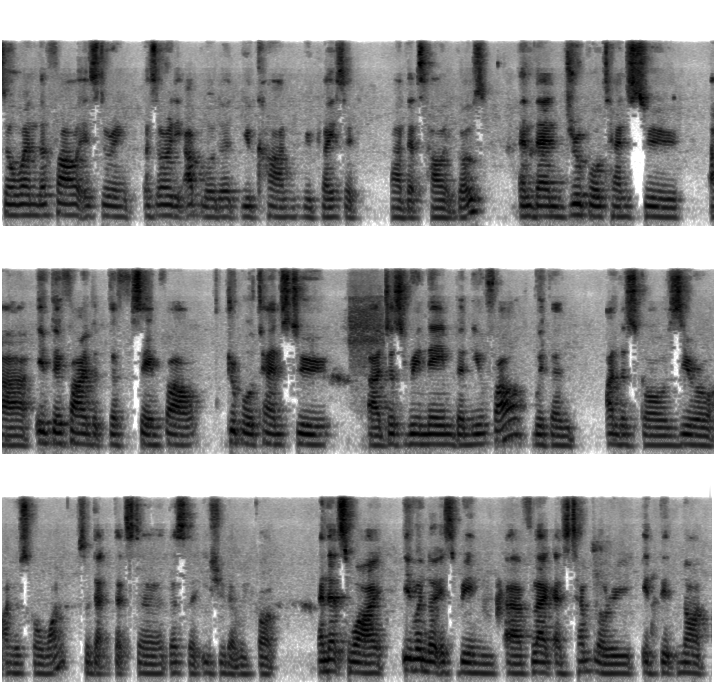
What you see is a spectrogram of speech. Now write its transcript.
So when the file is doing is already uploaded, you can't replace it. Uh, that's how it goes. And then Drupal tends to, uh, if they find the same file, Drupal tends to uh, just rename the new file with an underscore zero underscore one. So that that's the that's the issue that we got, and that's why even though it's been uh, flagged as temporary, it did not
